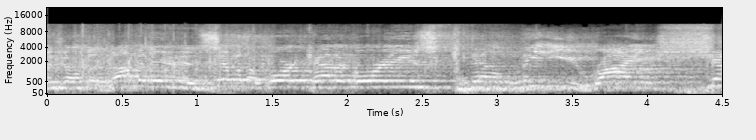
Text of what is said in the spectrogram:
and gentlemen, nominated in seven award categories, Kelly Reichel.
